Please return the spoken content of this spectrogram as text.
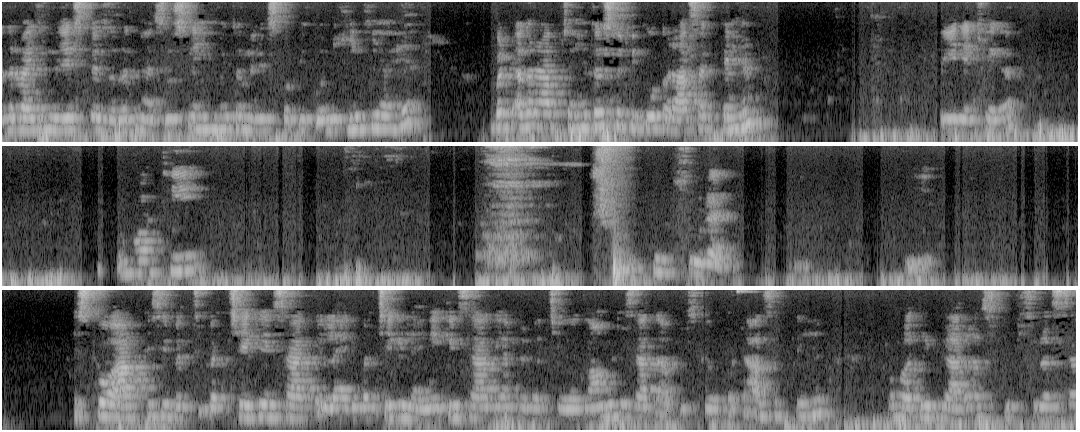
अदरवाइज़ मुझे इस पर ज़रूरत महसूस नहीं हुई तो मैंने इसको पिको नहीं किया है। बट अगर आप चाहें तो इसे पिको करा सकते हैं। तो ये देखिएगा। बहुत ही खूबसूरत। इसको आप किसी बच्चे बच्चे के साथ लहंगे बच्चे के लहंगे के साथ या फिर बच्चे के गाउन के साथ आप इसके ऊपर डाल सकते हैं। बहुत ही प्यारा, खूबसूरत सा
